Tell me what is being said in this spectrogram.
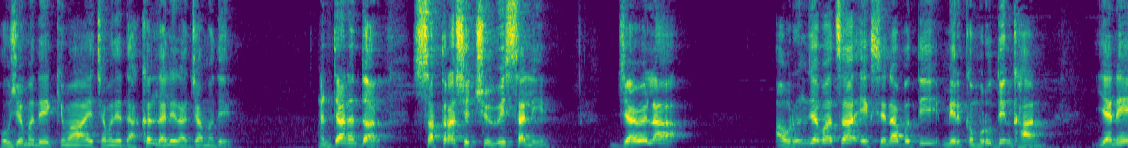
फौजेमध्ये किंवा याच्यामध्ये दाखल झाले राज्यामध्ये. आणि त्यानंतर सतराशे चोवीस साली ज्यावेळेला औरंगजेबाचा एक सेनापती मीर कमरुद्दीन खान याने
